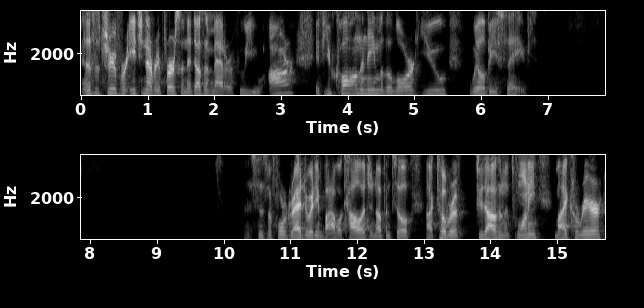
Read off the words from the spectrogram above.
And this is true for each and every person. It doesn't matter who you are. If you call on the name of the Lord, you will be saved. Since before graduating Bible college and up until October of 2020, my career,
